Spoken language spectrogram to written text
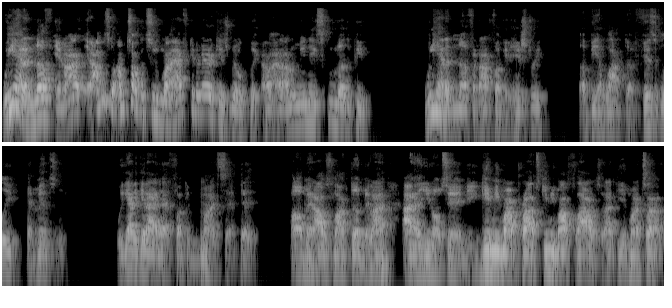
We had enough in our. I'm just, I'm talking to my African Americans real quick. I, I don't mean to exclude other people. We had enough in our fucking history of being locked up physically and mentally. We got to get out of that fucking Mm. mindset that, oh man, I was locked up and I, I, you know, what I'm saying, give me my props, give me my flowers, and I did my time.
